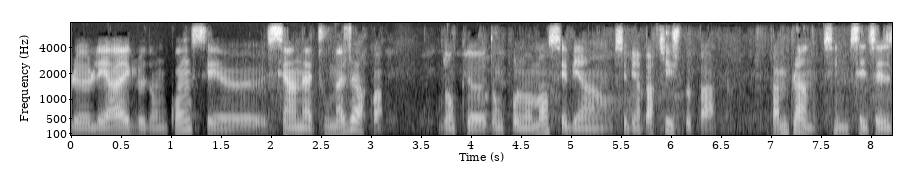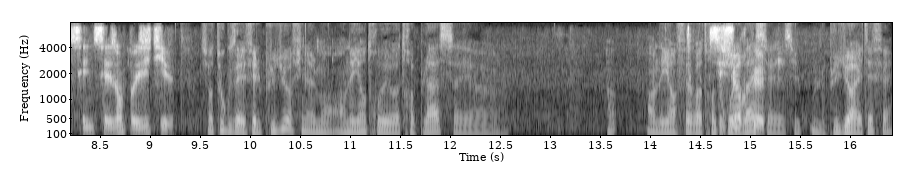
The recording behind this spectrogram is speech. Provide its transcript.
les règles d'Hong Kong, c'est euh, c'est un atout majeur. Quoi. Donc, euh, donc pour le moment, c'est bien, bien parti. Je ne peux pas, pas me plaindre. C'est une, une, saison positive. Surtout que vous avez fait le plus dur finalement, en ayant trouvé votre place et euh, en ayant fait votre trou là-bas, le plus dur a été fait.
